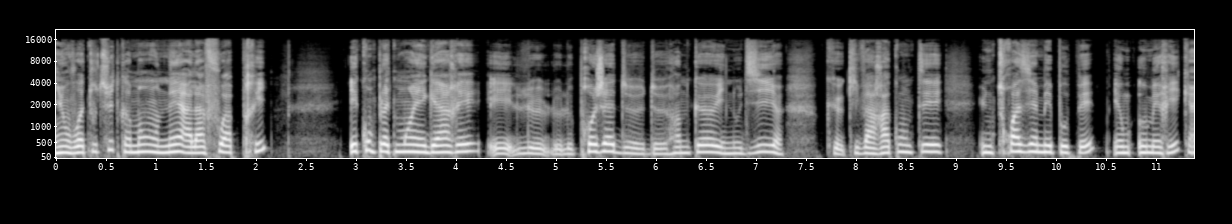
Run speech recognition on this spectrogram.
Et on voit tout de suite comment on est à la fois pris est complètement égaré. Et le, projet de, de Hanke, il nous dit qu'il va raconter une troisième épopée homérique.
